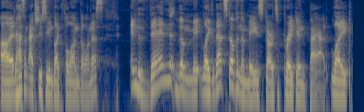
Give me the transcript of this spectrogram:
Uh, it hasn't actually seemed like full on villainous. And then the ma- like that stuff in the maze starts breaking bad. Like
